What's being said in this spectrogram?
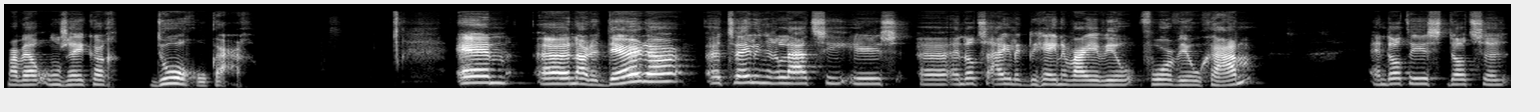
maar wel onzeker door elkaar. En uh, nou, de derde uh, tweelingrelatie is, uh, en dat is eigenlijk degene waar je wil, voor wil gaan. En dat is dat ze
